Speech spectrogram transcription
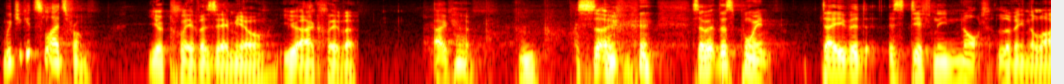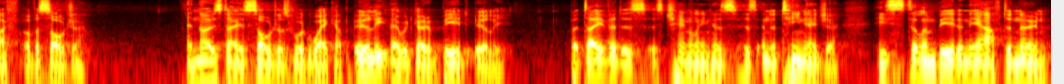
where'd you get slides from? You're clever, Samuel. You are clever. Okay. So, so at this point, David is definitely not living the life of a soldier. In those days, soldiers would wake up early, they would go to bed early. But David is, is channeling his, his inner teenager. He's still in bed in the afternoon.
